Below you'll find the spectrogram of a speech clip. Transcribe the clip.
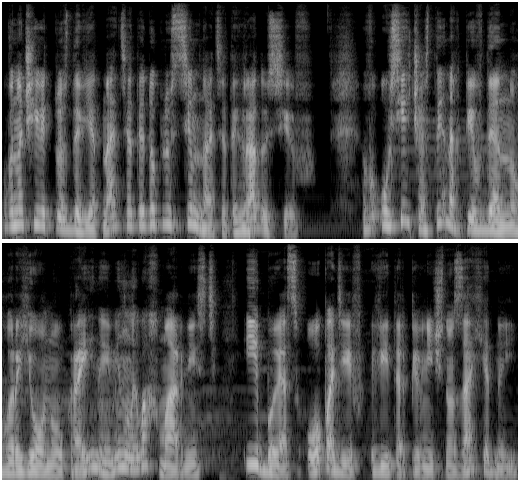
вночі від плюс 19 до плюс 17 градусів. В усіх частинах південного регіону України мінлива хмарність і без опадів вітер північно-західний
